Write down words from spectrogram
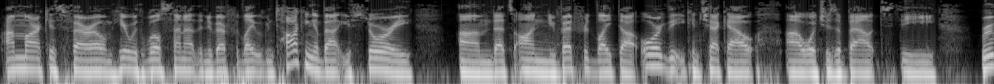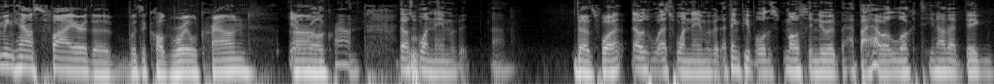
I'm Marcus Farrow. I'm here with Will Sennott at the New Bedford Light. We've been talking about your story um, that's on newbedfordlight.org that you can check out, uh, which is about the rooming house fire. The what's it called? Royal Crown. Yeah, Um, Royal Crown. That was one name of it. Um, That's what. that was that's one name of it. I think people just mostly knew it by how it looked. You know, that big,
